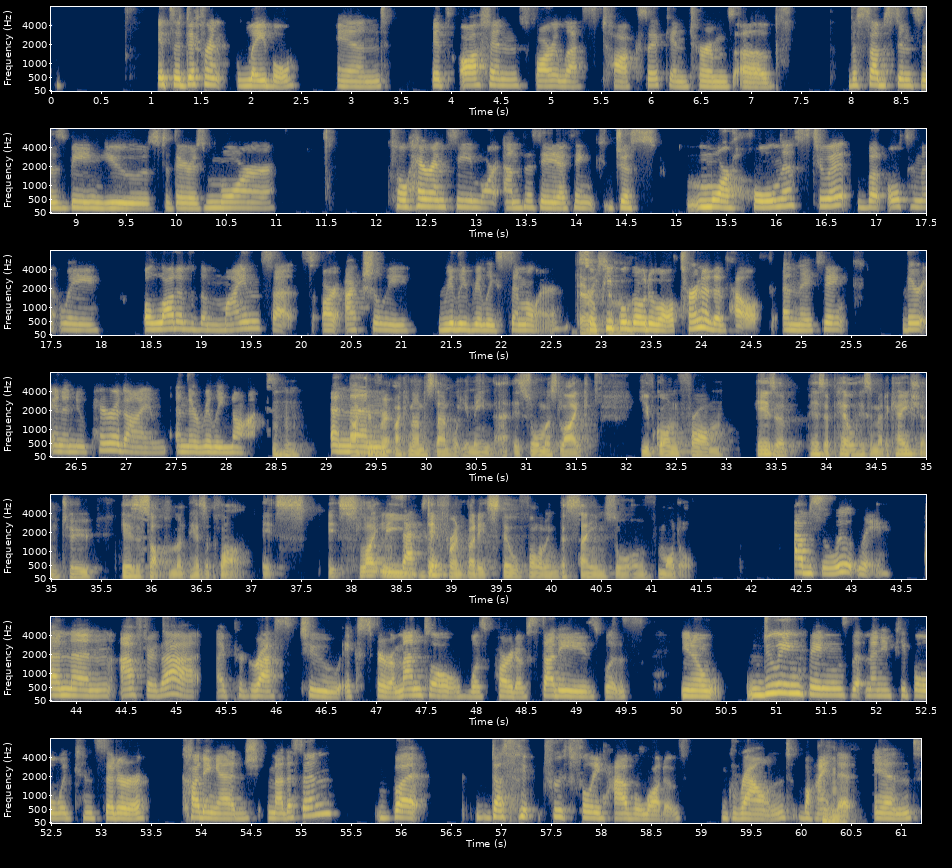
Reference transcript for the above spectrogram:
it's a different label and it's often far less toxic in terms of the substances being used. There's more coherency, more empathy, I think just more wholeness to it. But ultimately, a lot of the mindsets are actually really, really similar. Very so people similar. go to alternative health and they think they're in a new paradigm and they're really not. Mm -hmm. And then I can, I can understand what you mean there. It's almost like you've gone from here's a here's a pill, here's a medication to here's a supplement, here's a plant. It's it's slightly exactly. different, but it's still following the same sort of model. Absolutely. And then after that, I progressed to experimental, was part of studies, was, you know, doing things that many people would consider cutting edge medicine but doesn't truthfully have a lot of ground behind mm -hmm. it. And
